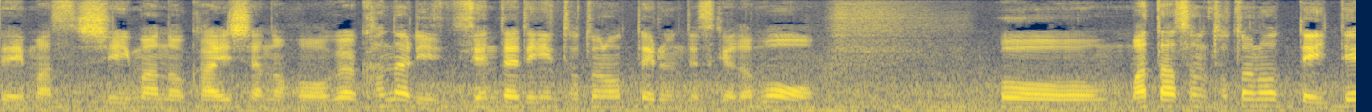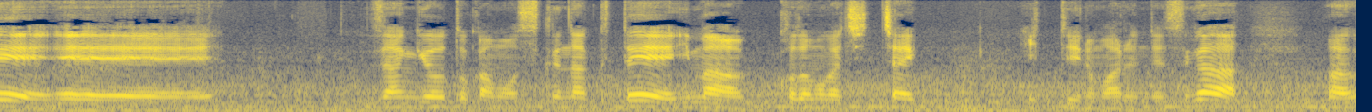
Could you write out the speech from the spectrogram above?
っていますし今の会社の方がかなり全体的に整ってるんですけどもまたその整っていて、えー、残業とかも少なくて今子供がちっちゃいっていうのもあるんですが、まあ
